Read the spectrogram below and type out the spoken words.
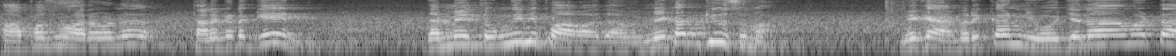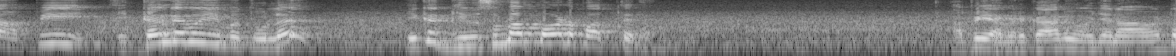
ආපසු හරවන තැනකට ගේන්න. දැන් මේ තුන්වෙනි පාවාදාම මේකත් ගිවිසුමක්. මේක ඇමරිකන් යෝජනාවට අපි එකඟ වීම තුල ඒක ගිවිසුමක් බවට පත් වෙනවා. අපි ඇමරිකානු යෝජනාවට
